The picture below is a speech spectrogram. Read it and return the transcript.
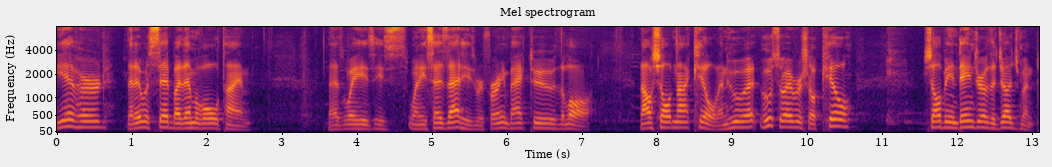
Ye have heard that it was said by them of old time. That's why he's, he's when he says that, he's referring back to the law. Thou shalt not kill, and who, whosoever shall kill shall be in danger of the judgment.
